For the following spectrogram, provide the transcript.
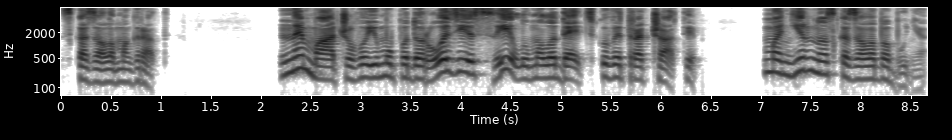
сказала Маград. Нема чого йому по дорозі силу молодецьку витрачати, манірно сказала бабуня.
